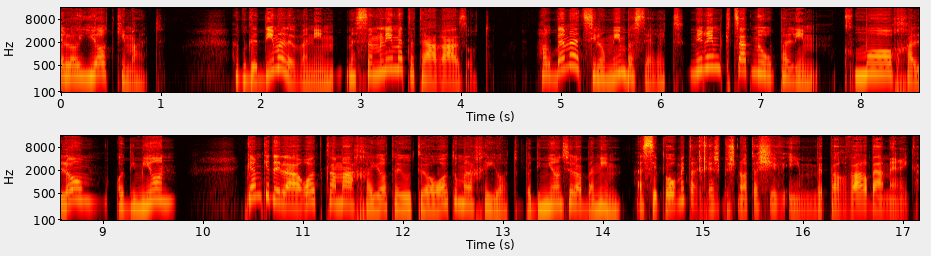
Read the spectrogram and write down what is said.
אלוהיות כמעט. הבגדים הלבנים מסמלים את הטהרה הזאת. הרבה מהצילומים בסרט נראים קצת מעורפלים, כמו חלום או דמיון, גם כדי להראות כמה האחיות היו טהורות ומלאכיות בדמיון של הבנים. הסיפור מתרחש בשנות ה-70 בפרבר באמריקה.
